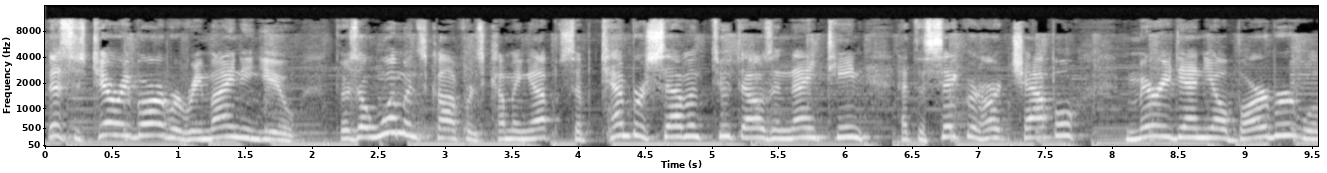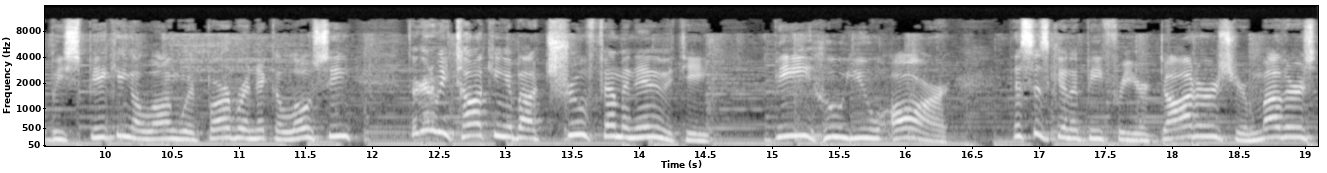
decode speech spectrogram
This is Terry Barber reminding you there's a women's conference coming up September 7th, 2019 at the Sacred Heart Chapel. Mary Danielle Barber will be speaking along with Barbara Nicolosi. They're going to be talking about true femininity. Be who you are. This is going to be for your daughters, your mothers.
